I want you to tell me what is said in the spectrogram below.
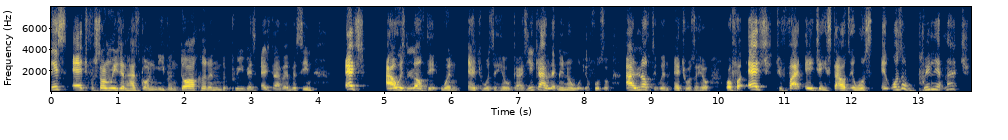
this Edge, for some reason, has gone even darker than the previous Edge that I've ever seen. Edge, I always loved it when Edge was a heel, guys. You guys let me know what your thoughts are. I loved it when Edge was a heel. But for Edge to fight AJ Styles, it was it was a brilliant match.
